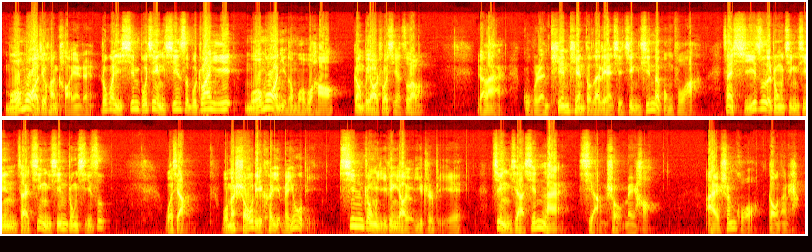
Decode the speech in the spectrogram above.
磨墨就很考验人。如果你心不静，心思不专一，磨墨你都磨不好，更不要说写字了。原来古人天天都在练习静心的功夫啊，在习字中静心，在静心中习字。我想，我们手里可以没有笔，心中一定要有一支笔，静下心来享受美好，爱生活，高能量。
